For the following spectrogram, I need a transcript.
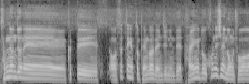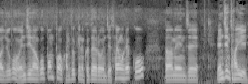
3년 전에 그때 어, 세팅했던 Vanguard 엔진인데 다행히도 컨디션이 너무 좋아가지고 엔진하고 펌프하고 감속기는 그대로 이제 사용을 했고 그 다음에 이제 엔진 다이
